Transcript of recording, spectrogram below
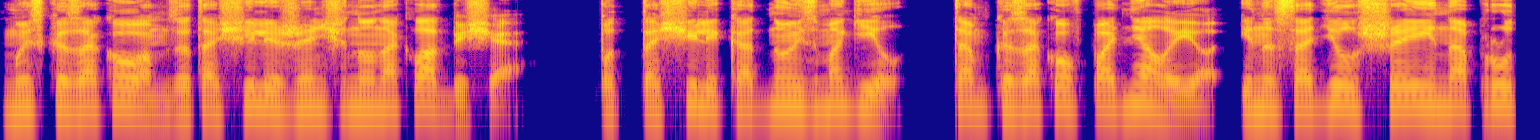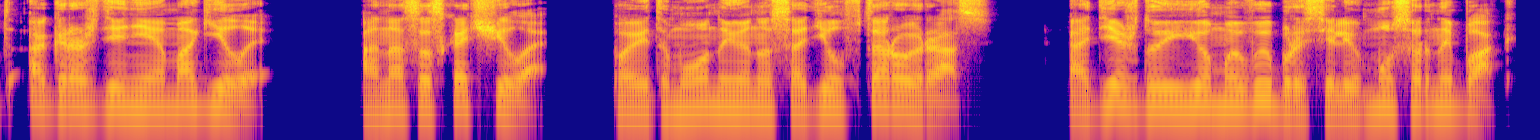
мы с Казаковым затащили женщину на кладбище, подтащили к одной из могил, там Казаков поднял ее и насадил шеей на пруд ограждения могилы. Она соскочила, поэтому он ее насадил второй раз. Одежду ее мы выбросили в мусорный бак,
